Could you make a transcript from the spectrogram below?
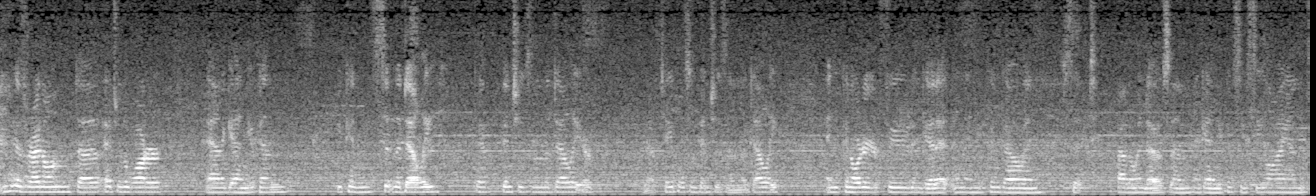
is right on the edge of the water, and again, you can you can sit in the deli. They have benches in the deli, or yeah, tables and benches in the deli, and you can order your food and get it, and then you can go and sit by the windows, and again, you can see sea lions,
